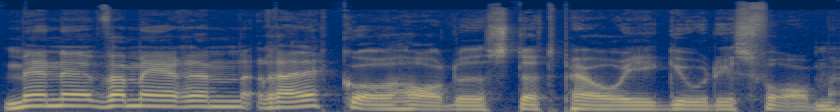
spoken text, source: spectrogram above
Men vad mer än räkor har du stött på i godisform?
